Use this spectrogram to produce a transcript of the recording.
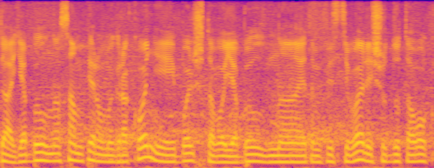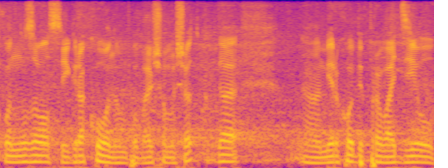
Да, я был на самом первом Игроконе, и больше того, я был на этом фестивале еще до того, как он назывался Игроконом, по большому счету, когда а, Мир Хобби проводил...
